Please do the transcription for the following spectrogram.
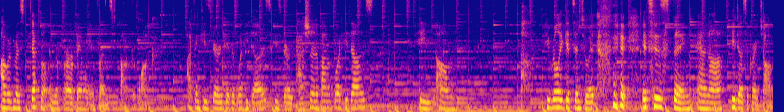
I would most definitely refer our family and friends to Dr. Block. I think he's very good at what he does. He's very passionate about what he does. He um, he really gets into it. it's his thing, and uh, he does a great job.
